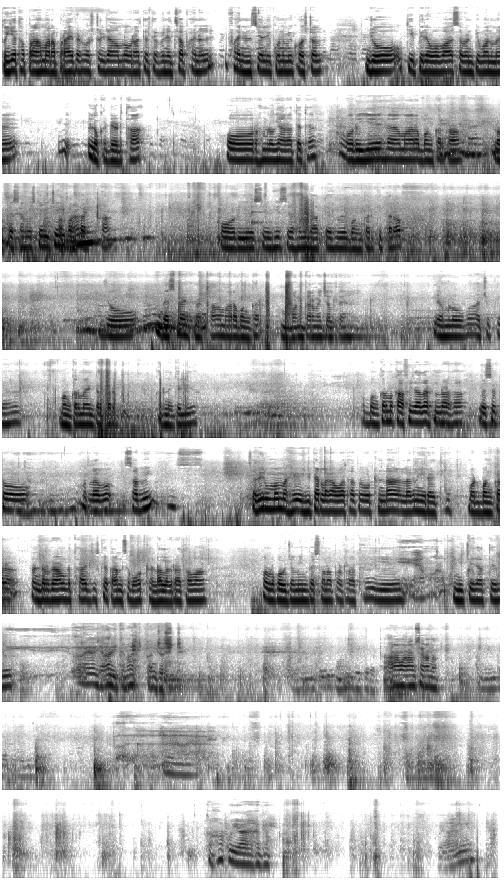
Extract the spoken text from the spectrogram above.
तो ये था हमारा प्राइवेट हॉस्टल जहाँ हम लोग रहते थे Vinnytsia final financial economic hostel जो कि पिरेवा सेवेंटी वन में लोकेटेड था। और हम लोग यहाँ रहते थे। और ये है हमारा बंकर का लोकेशन उसके नीचे ही बंकर था। और ये सीढ़ी से हम जाते हुए बंकर की तरफ़ जो बेसमेंट में था हमारा बंकर बंकर में चलते हैं। ये हम लोग आ चुके हैं बंकर में एंटर कर, करने के लिए। बंकर में काफ़ी ज़्यादा ठंडा था। वैसे तो मतलब सभी सभी रूमों में हीटर लगा हुआ था तो ठंडा लग नहीं रही थी। बट बंकर अंडरग्राउंड था, जिसके कारण से बहुत ठंडा लग रहा था वहाँ। हम लोग को ज़मीन पे सोना पड़ रहा था। ये नीचे जाते हुए। यार, इतना कंजस्ट आराम आराम से आना कहाँ कोई आया है अभी?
